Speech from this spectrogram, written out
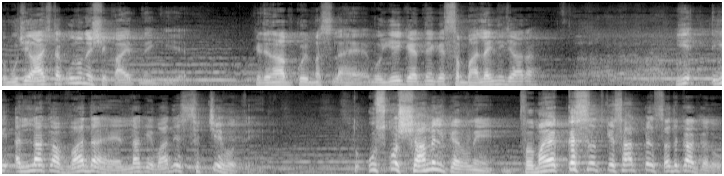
تو مجھے آج تک انہوں نے شکایت نہیں کی ہے۔ کہ جناب کوئی مسئلہ ہے، وہ یہی کہتے ہیں کہ سنبھالا ہی نہیں جا رہا۔ یہ یہ اللہ کا وعدہ ہے، اللہ کے وعدے سچے ہوتے ہیں۔ تو اس کو شامل کر لیں۔ فرمایا، کثرت کے ساتھ پھر صدقہ کرو۔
